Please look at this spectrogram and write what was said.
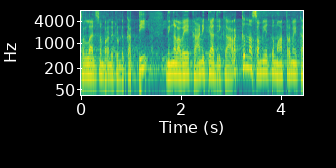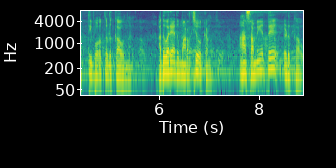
സല്ലാലിസം പറഞ്ഞിട്ടുണ്ട്. കത്തി നിങ്ങൾ അവയെ കാണിക്കാതിരിക്കുക. അറക്കുന്ന സമയത്ത് മാത്രമേ കത്തി പുറത്തെടുക്കാവുന്നതാണ്. അതുവരെ അത് മറച്ചു വെക്കണം. ആ സമയത്തെ എടുക്കാവൂ.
